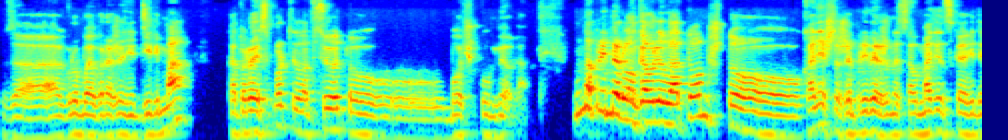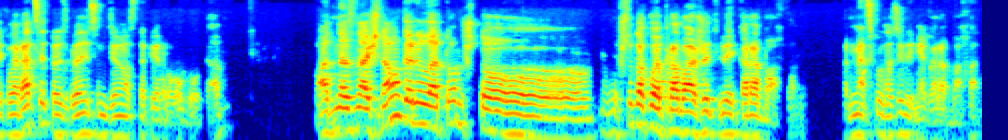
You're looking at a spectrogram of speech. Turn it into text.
за грубое выражение, дерьма, которая испортила всю эту бочку меда. Ну, например, он говорил о том, что, конечно же, приверженность Алмазинской декларации, то есть границам 91 года. Однозначно он говорил о том, что что такое права жителей Карабаха, армянского населения Карабаха.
